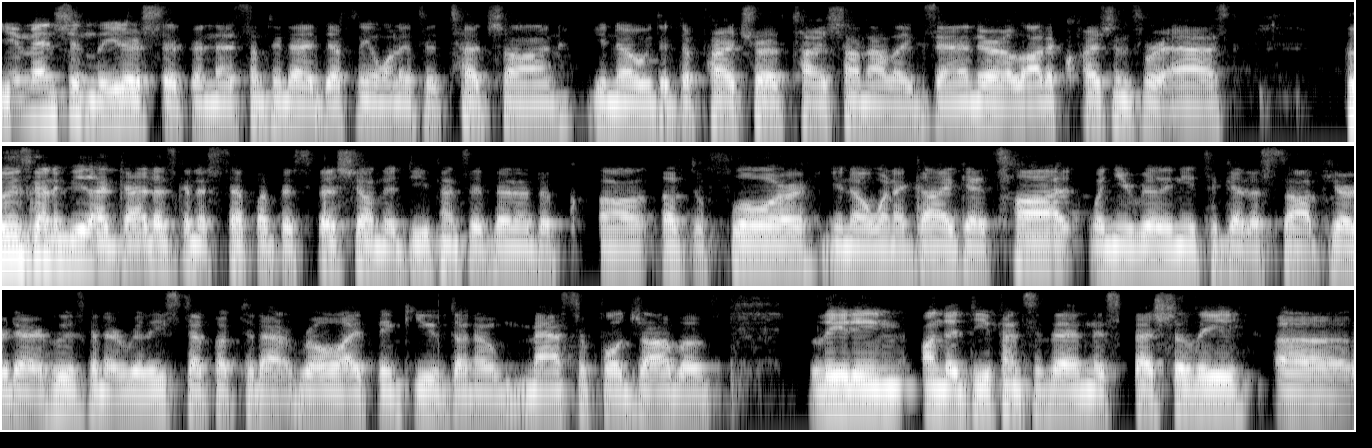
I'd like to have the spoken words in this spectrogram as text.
you mentioned leadership, and that's something that I definitely wanted to touch on. You know, the departure of Ty-Shon Alexander, a lot of questions were asked. Who's going to be that guy that's going to step up, especially on the defensive end of the uh, of the floor? You know, when a guy gets hot, when you really need to get a stop here or there, who's going to really step up to that role? I think you've done a masterful job of leading on the defensive end, especially uh,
